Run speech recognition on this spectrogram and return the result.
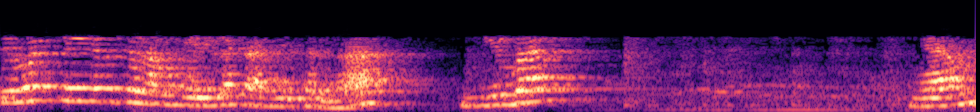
சிமெட்ரிங்கிறது நமக்கு என்ன கண்டிஷன்னா given M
